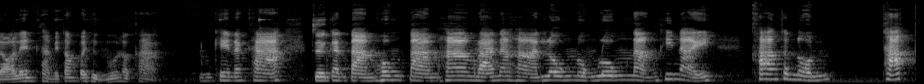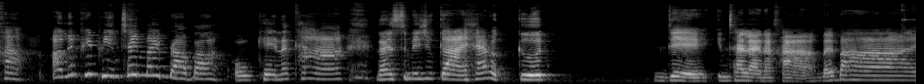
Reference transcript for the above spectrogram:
ล้อเล่นค่ะไม่ต้องไปถึงนู่นหรอกค่ะโอเคนะคะ เจอกันตามห้องตามห้างร้านอาหารลงหนงลงหนังที่ไหน ข้างถนนทักค่ะอันนี้พี่พิมใช่ไหมบราบาโอเคนะคะ Nice to meet you guys have a good day in Thailand นะคะ บ๊ายบาย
